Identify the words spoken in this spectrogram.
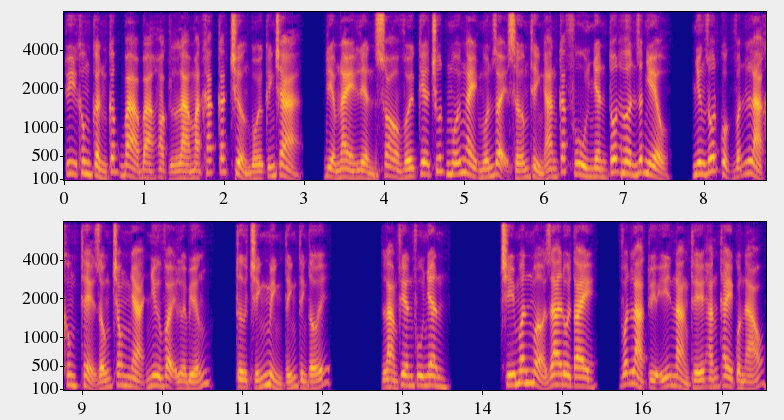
Tuy không cần cấp bà bà hoặc là mặt khác các trưởng bối kính trà, điểm này liền so với kia chút mỗi ngày muốn dậy sớm thỉnh an các phu nhân tốt hơn rất nhiều, nhưng rốt cuộc vẫn là không thể giống trong nhà như vậy lười biếng, từ chính mình tính tính tới. Làm phiên phu nhân. Chí mân mở ra đôi tay, vẫn là tùy ý nàng thế hắn thay quần áo.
